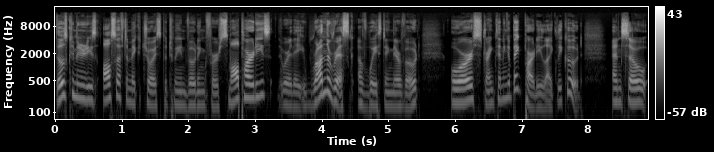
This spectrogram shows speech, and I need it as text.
Those communities also have to make a choice between voting for small parties, where they run the risk of wasting their vote, or strengthening a big party like Likud. And so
